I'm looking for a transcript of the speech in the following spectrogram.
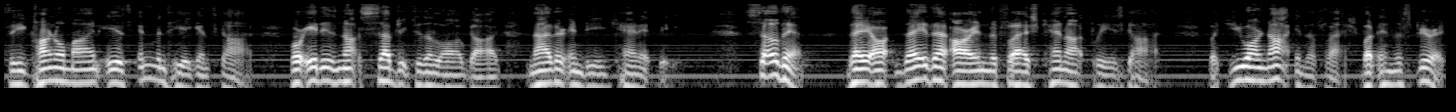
the carnal mind is enmity against God, for it is not subject to the law of God, neither indeed can it be. So then, they, are, they that are in the flesh cannot please God. But you are not in the flesh, but in the Spirit,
